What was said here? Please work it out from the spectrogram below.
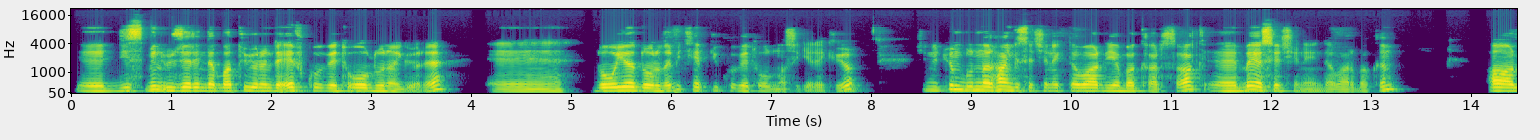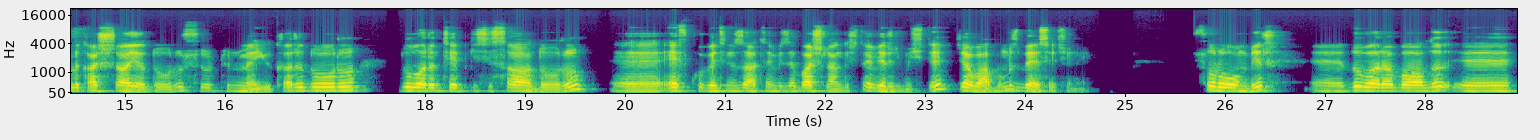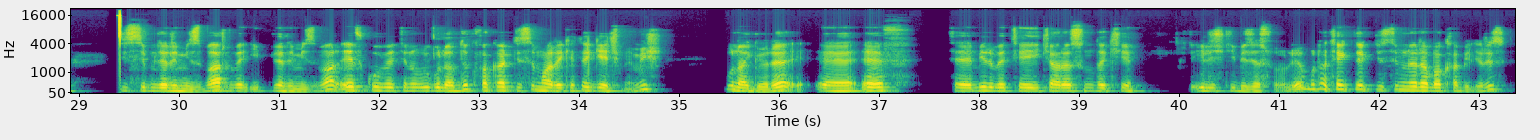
E, cismin üzerinde batı yönünde F kuvveti olduğuna göre e, doğuya doğru da bir tepki kuvveti olması gerekiyor. Şimdi tüm bunlar hangi seçenekte var diye bakarsak e, B seçeneğinde var bakın. Ağırlık aşağıya doğru, sürtünme yukarı doğru, duvarın tepkisi sağa doğru. Ee, F kuvvetini zaten bize başlangıçta verilmişti. Cevabımız B seçeneği. Soru 11. Ee, duvara bağlı e, cisimlerimiz var ve iplerimiz var. F kuvvetini uyguladık fakat cisim harekete geçmemiş. Buna göre e, F, T1 ve T2 arasındaki işte ilişki bize soruluyor. Burada tek tek cisimlere bakabiliriz.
